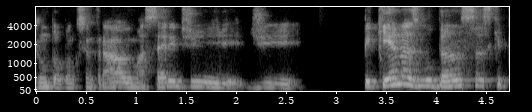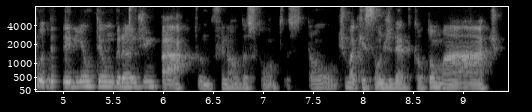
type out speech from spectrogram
junto ao Banco Central e uma série de, de pequenas mudanças que poderiam ter um grande impacto no final das contas. Então, tinha uma questão de débito automático,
